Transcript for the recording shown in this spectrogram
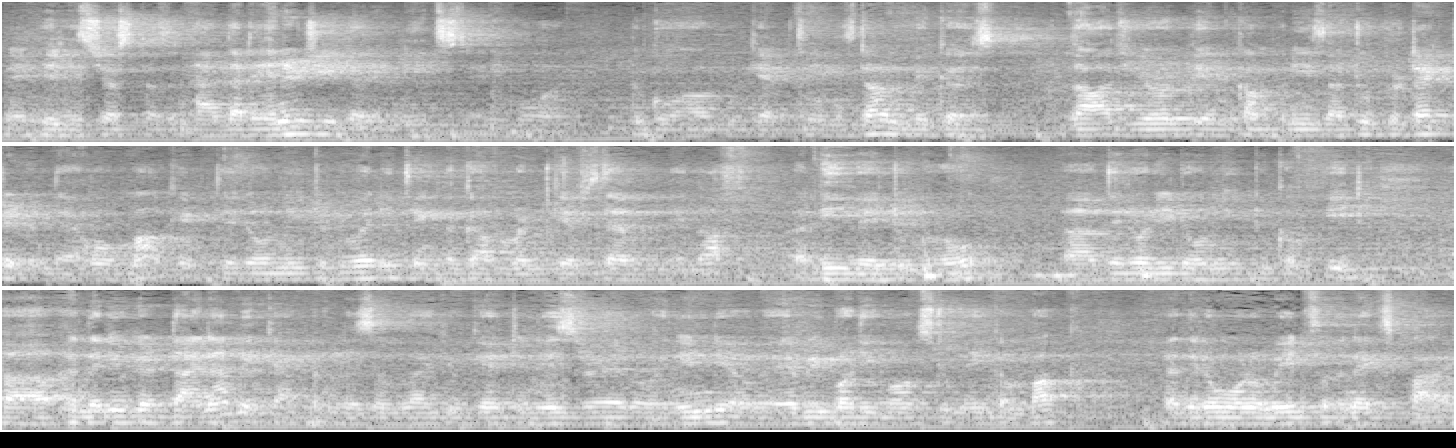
It just doesn't have that energy that it needs anymore to go out and get things done because large European companies are too protected in their home market. They don't need to do anything. The government gives them enough leeway to grow. Uh, they really don't need to compete. Uh, and then you get dynamic capitalism like you get in Israel or in India where everybody wants to make a buck and they don't want to wait for the next pie.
